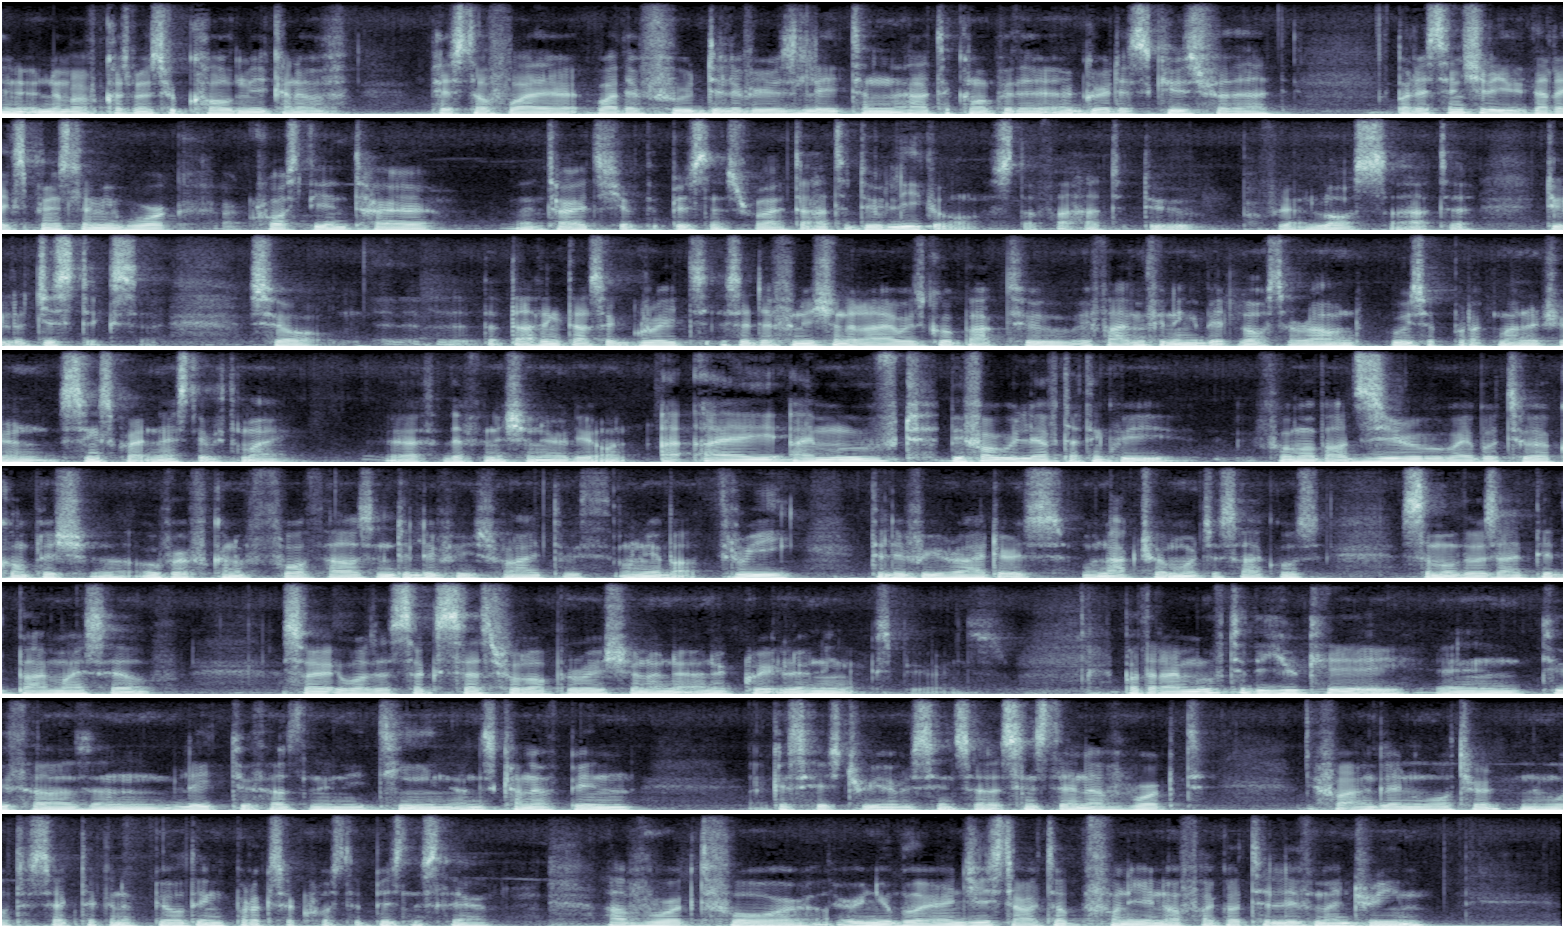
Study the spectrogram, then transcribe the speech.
a number of customers who called me kind of pissed off why their, why their food delivery was late and I had to come up with a, a great excuse for that. But essentially, that experience let me work across the entire entirety of the business, right? I had to do legal stuff, I had to do profit and loss, I had to do logistics. So I think that's a great, it's a definition that I always go back to if I'm feeling a bit lost around who is a product manager and syncs quite nicely with my uh, definition earlier on. I, I, moved, before we left, I think we from about zero, we were able to accomplish uh, over kind of 4,000 deliveries, right, with only about three delivery riders on actual motorcycles. Some of those I did by myself. So it was a successful operation and, and a great learning experience. But then I moved to the UK in 2000, late 2018, and it's kind of been, I guess, history ever since. Uh, since then, I've worked for Anglian Water in the water sector, kind of building products across the business there. I've worked for a renewable energy startup. Funny enough, I got to live my dream.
